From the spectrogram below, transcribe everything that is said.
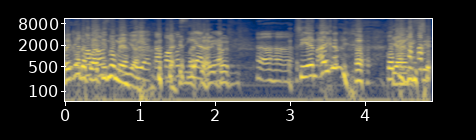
Mereka Udah udah kapal- platinum ya. Iya. Iya, kapal pesiar ya. CNI kan kopi. Yansi.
